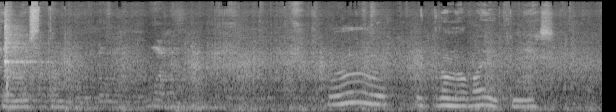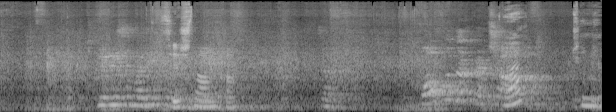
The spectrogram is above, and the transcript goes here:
чимось там. Ну, і промивають ніс. Зі шланга. А? Чи ні?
